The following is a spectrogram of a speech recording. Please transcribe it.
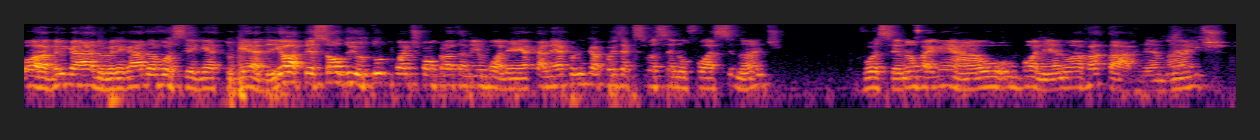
Porra, obrigado, obrigado a você, Get Together. E ó, pessoal do YouTube pode comprar também o boné. A caneca, a única coisa é que se você não for assinante, você não vai ganhar o, o boné no Avatar, né? Mas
